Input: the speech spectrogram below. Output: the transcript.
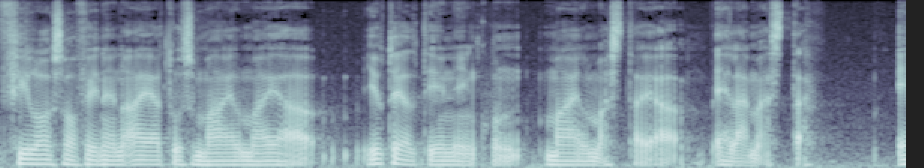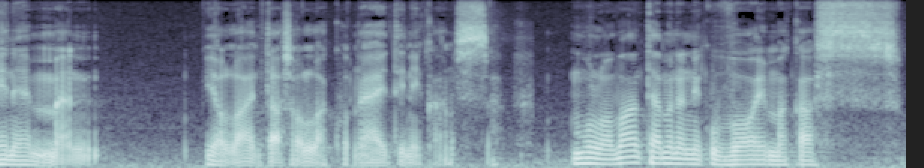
filosofinen ajatusmaailma ja juteltiin niin kuin maailmasta ja elämästä enemmän jollain tasolla kuin äitini kanssa. Mulla on vaan tämmöinen niin kuin voimakas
